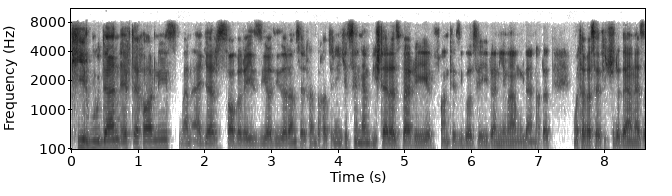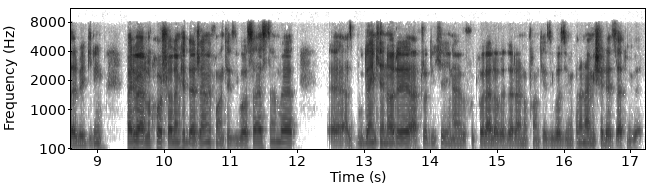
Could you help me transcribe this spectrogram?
پیر بودن افتخار نیست. من اگر سابقه زیادی دارم صرفا به خاطر اینکه سنم بیشتر از بقیه فانتزی بازی ایرانی معمولا. حالا متوسطش رو در نظر بگیریم. ولی برای خوشحالم که در جمع فانتزی بازی هستم و از بودن کنار افرادی که این همه به فوتبال علاقه دارن و فانتزی بازی می‌کنن همیشه لذت می‌برم.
